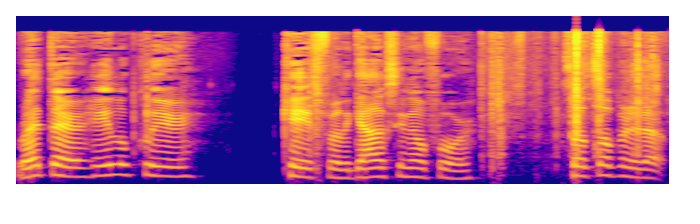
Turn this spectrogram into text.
right there, Halo Clear case for the Galaxy Note 4. So let's open it up.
